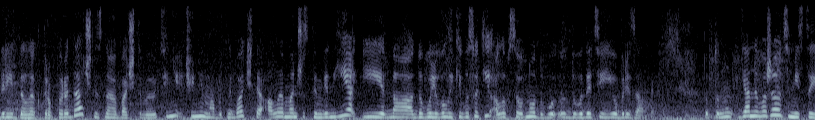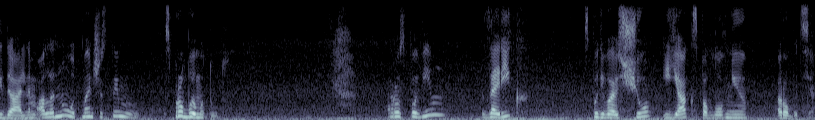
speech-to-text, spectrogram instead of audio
Дріт електропередач, не знаю, бачите ви його чи ні, мабуть, не бачите, але менше з тим він є і на доволі великій висоті, але все одно доведеться її обрізати. Тобто, ну я не вважаю це місце ідеальним, але ну от менше з тим спробуємо тут. Розповім за рік, сподіваюсь, що і як з Павловнею робиться.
